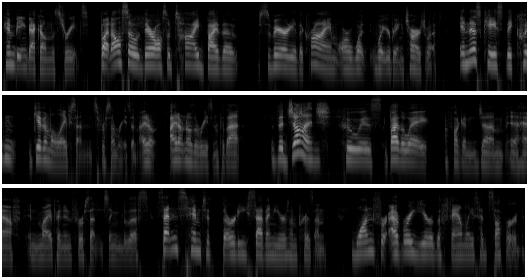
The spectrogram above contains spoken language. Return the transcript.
him being back on the streets. But also, they're also tied by the severity of the crime or what what you're being charged with. In this case, they couldn't give him a life sentence for some reason. I don't I don't know the reason for that. The judge, who is by the way a fucking gem and a half in my opinion for sentencing him to this, sentenced him to 37 years in prison. One for every year the families had suffered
